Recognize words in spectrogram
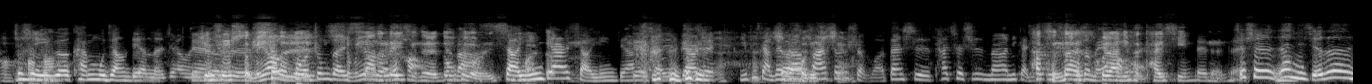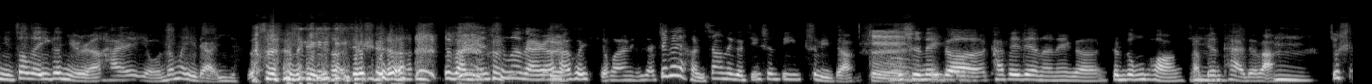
哦就是一个开木匠店的这样的就是什么样的人，生活中的什么样的小美类型的人好对吧都会有人喜小银边儿，小银边儿，对小银边儿，对你不想跟他发生什么，但是他确实能让你感觉他存在生活的美好会让你很开心。嗯对对对就是让你觉得你作为一个女人还有那么一点意思，那个就是对吧？年轻的男人还会喜欢你一下，这个也很像那个《今生第一次》里边儿，对，就是那个咖啡店的那个跟踪狂小变态，对吧？嗯，就是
